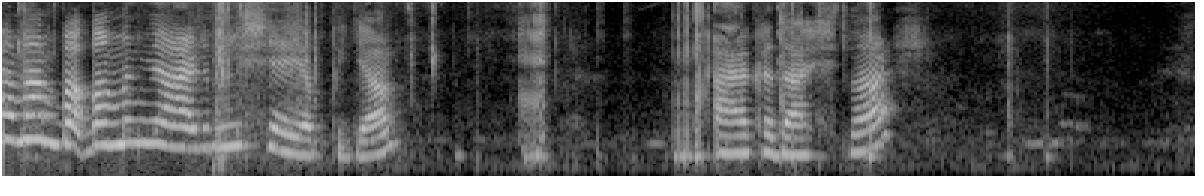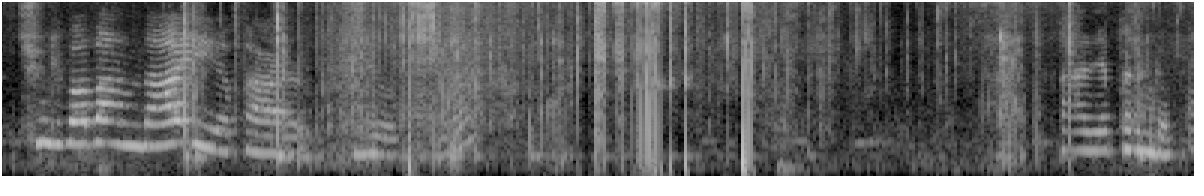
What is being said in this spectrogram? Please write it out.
hemen babamın yardımını şey yapacağım. Arkadaşlar. Çünkü babam daha iyi yapar biliyorsunuz. Ben yaparım baba.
